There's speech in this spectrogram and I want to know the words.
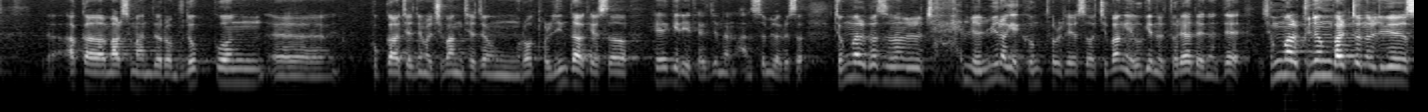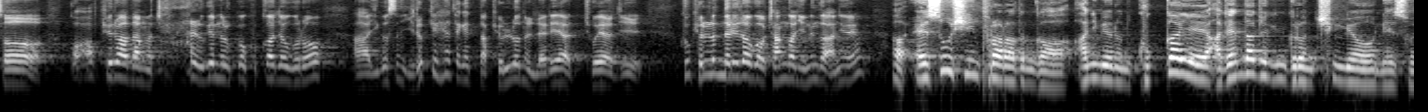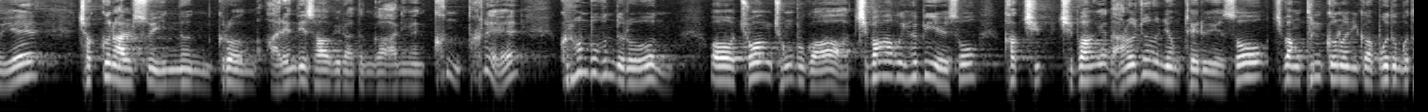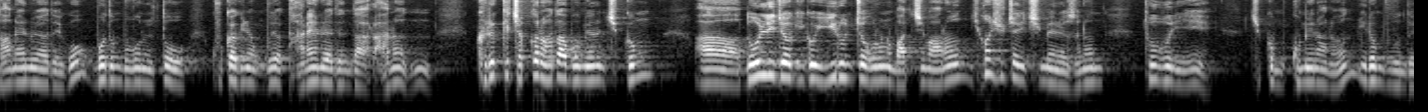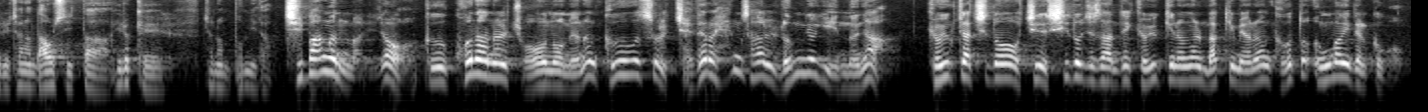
아까 말씀한 대로 무조건 에, 국가 재정을 지방 재정으로 돌린다 해서 해결이 되지는 않습니다. 그래서 정말 그것을 잘 면밀하게 검토를 해서 지방의 의견을 들어야 되는데 정말 균형 발전을 위해서 꼭 필요하다면 잘 의견을 꼭 국가적으로 아 이것은 이렇게 해야 되겠다 결론을 내려야 줘야지 그 결론 내리라고 장관이 있는 거 아니에요? 어, SOC 인프라라든가 아니면은 국가의 아젠다적인 그런 측면에서의 접근할 수 있는 그런 R&D 사업이라든가 아니면 큰 틀에 그런 부분들은 어, 중앙 정부가 지방하고 협의해서 각 지, 지방에 나눠주는 형태로 해서 지방 분권하니까 모든 거 다 내놔야 되고 모든 부분을 또 국가 그냥 무조건 다 내놔야 된다라는 그렇게 접근하다 보면은 지금 아, 논리적이고 이론적으로는 맞지만은 현실적인 측면에서는 두 분이 지금 고민하는 이런 부분들이 저는 나올 수 있다 이렇게 저는 봅니다. 지방은 말이죠. 그 권한을 줘놓으면은 그것을 제대로 행사할 능력이 있느냐? 교육자치도 지- 시도지사한테 교육 기능을 맡기면은 그것도 엉망이 될 거고,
